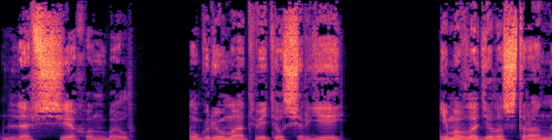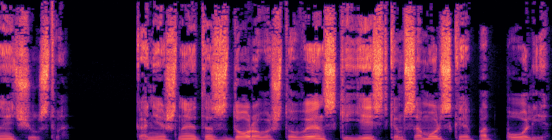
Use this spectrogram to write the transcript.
«Для всех он был», — угрюмо ответил Сергей. Им овладело странное чувство. Конечно, это здорово, что в Энске есть комсомольское подполье,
